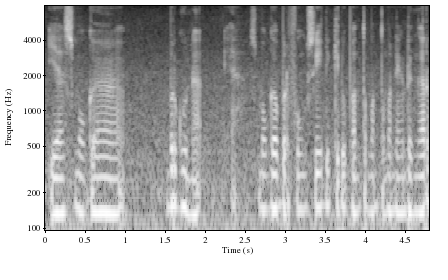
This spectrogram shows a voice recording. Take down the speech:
Ya semoga berguna ya. Semoga berfungsi di kehidupan teman-teman yang dengar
